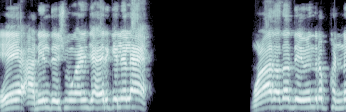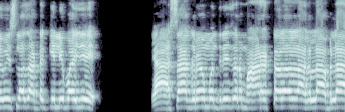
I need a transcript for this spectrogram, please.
हे अनिल देशमुखांनी जाहीर केलेलं आहे. मुळात आता देवेंद्र फडणवीसलाच अटक केली पाहिजे. या असा गृहमंत्री जर महाराष्ट्राला लागला आपला.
